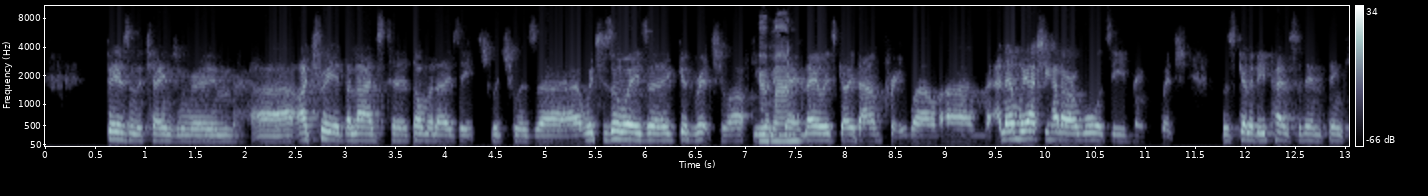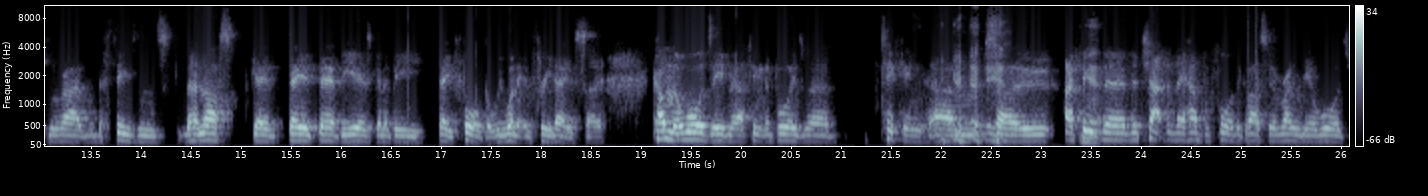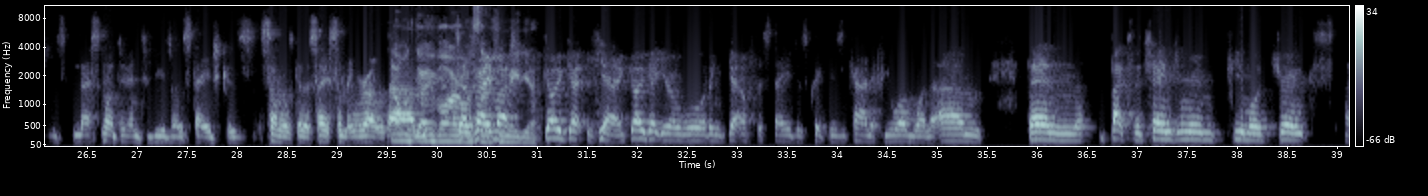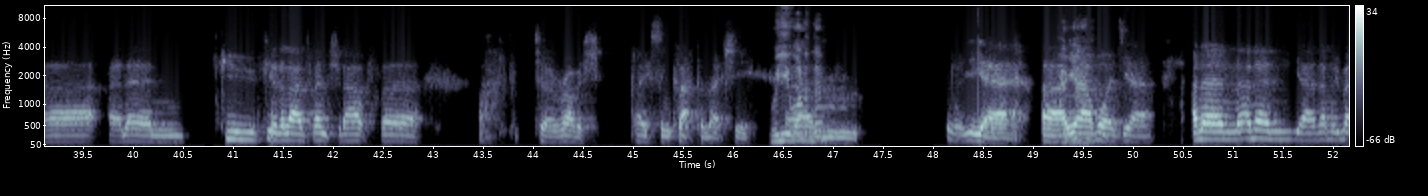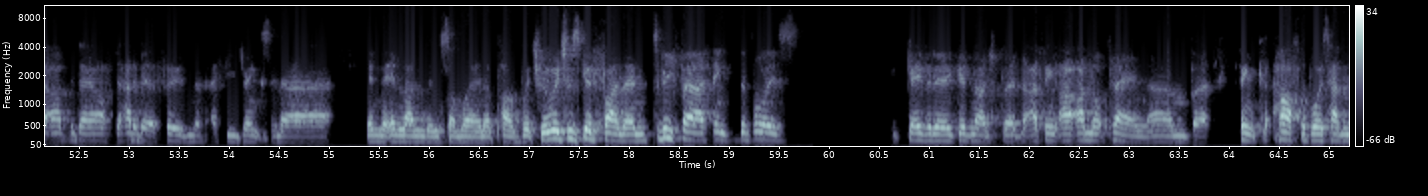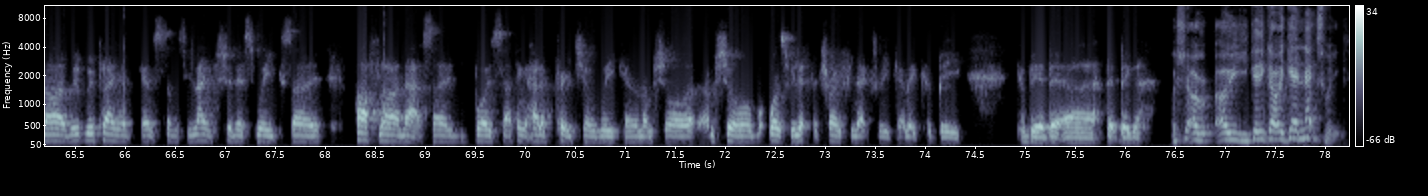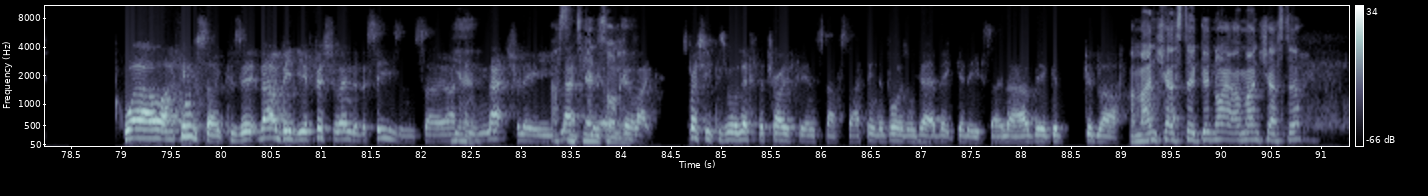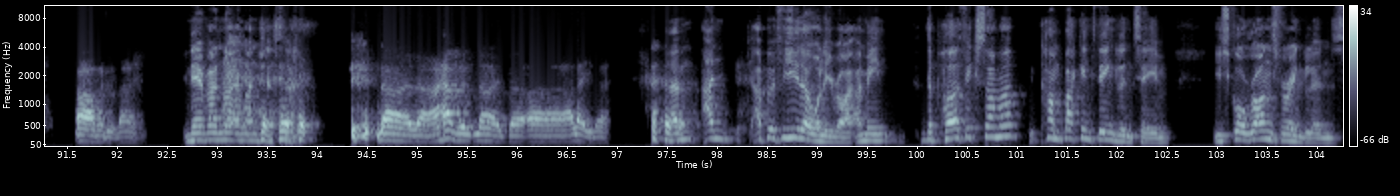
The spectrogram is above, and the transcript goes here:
beers in the changing room. Uh, I treated the lads to Domino's each, which was uh, which is always a good ritual after you good win man. a game. They always go down pretty well. Um, and then we actually had our awards evening, which was going to be penciled in, thinking right, well, the season's the last game day, day of the year is going to be day four, but we won it in three days. So come the awards evening, I think the boys were ticking. Um, yeah. So I think yeah. the the chat that they had before the guys who were running the awards was let's not do interviews on stage because someone's going to say something wrong. Someone's um, going viral so on social media. Go get yeah, go get your award and get off the stage as quickly as you can if you want one. Um, then back to the changing room, a few more drinks, uh, and then few few of the lads ventured out for uh, to a rubbish place in Clapham. Actually, were you one of them? Um, yeah, uh, yeah, I was. Yeah, and then and then yeah, then we met up the day after, had a bit of food and a, a few drinks in uh in in London somewhere in a pub, which which was good fun. And to be fair, I think the boys gave it a good nudge, but I think I, am not playing. Um, but I think half the boys had an eye. We, are playing against obviously Lancashire this week, so half an eye on that. So the boys, I think, had a pretty chilled weekend, and I'm sure I'm sure once we lift the trophy next weekend, it could be could be a bit uh, bit bigger. Are you going to go again next week? Well, I think so because that would be the official end of the season. So I yeah. think naturally, That's naturally, intense, feel like especially because we'll lift the trophy and stuff. So I think the boys will get a bit giddy. So no, it'll be a good good laugh. And Manchester, good night out of Manchester. Oh, I wouldn't know. You never had a night in Manchester. no, no, I haven't. No, but uh, I'll let you know. um, and uh, but for you though, Ollie, right? I mean, the perfect summer. Come back into the England team. You score runs for England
